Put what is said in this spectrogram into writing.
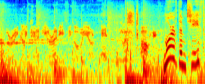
I can't hear anything over your endless talking. More of them, Chief.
